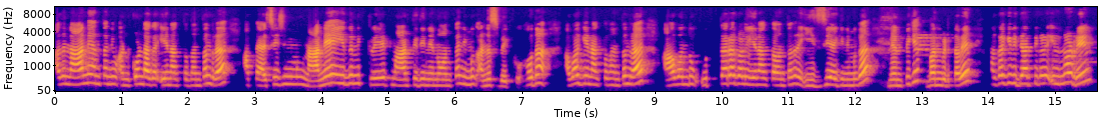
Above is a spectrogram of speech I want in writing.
ಅದು ನಾನೇ ಅಂತ ನೀವು ಅನ್ಕೊಂಡಾಗ ಏನಾಗ್ತದ ಅಂತಂದ್ರ ಆ ಪ್ಯಾಸೇಜ್ ನಿಮಗ್ ನಾನೇ ಇದನ್ನ ಕ್ರಿಯೇಟ್ ಮಾಡ್ತಿದ್ದೀನೇನೋ ಅಂತ ನಿಮಗ್ ಅನಿಸ್ಬೇಕು. ಹೌದಾ? ಅವಾಗ ಏನಾಗ್ತದ ಅಂತಂದ್ರ ಆ ಒಂದು ಉತ್ತರಗಳು ಏನಾಗ್ತಾವ ಅಂತಂದ್ರೆ ಈಸಿಯಾಗಿ ನಿಮಗ ನೆನಪಿಗೆ ಬಂದ್ಬಿಡ್ತವೆ. ಹಾಗಾಗಿ ವಿದ್ಯಾರ್ಥಿಗಳು, ಇಲ್ಲಿ ನೋಡ್ರಿ.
